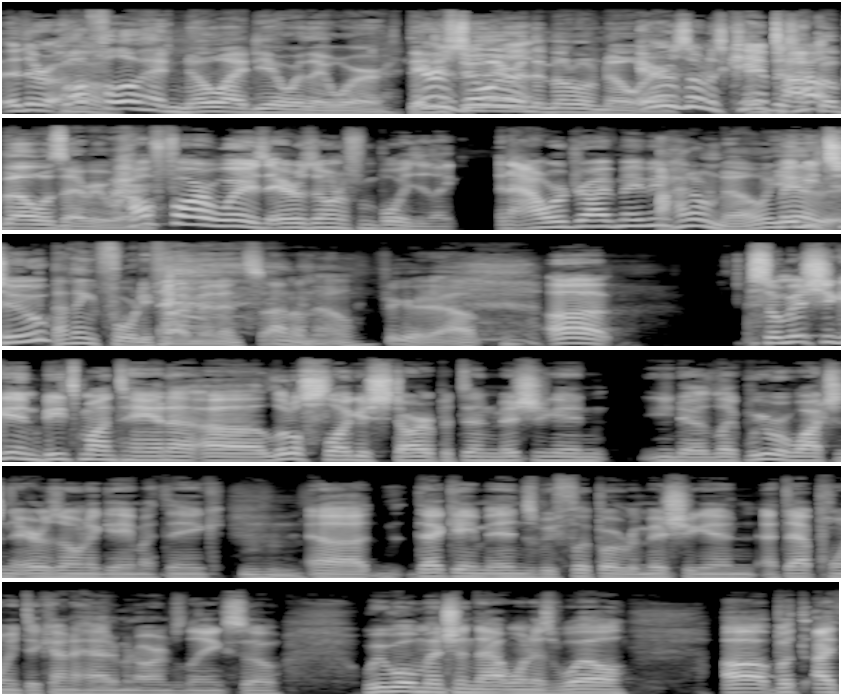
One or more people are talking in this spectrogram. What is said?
in their oh. Buffalo had no idea where they were. They just knew they were in the middle of nowhere. Arizona's and campus. Taco how, Bell was everywhere. how far away is Arizona from Boise? Like an hour drive, maybe. I don't know. Maybe Yeah, two? I think 45 minutes. I don't know. Figure it out. Uh, so Michigan beats Montana. Uh, a little sluggish start, but then Michigan. You know, like we were watching the Arizona game. I think Mhm. uh, that game ends. We flip over to Michigan. At that point, they kind of had him at arm's length. So we will mention that one as well. Uh, but I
